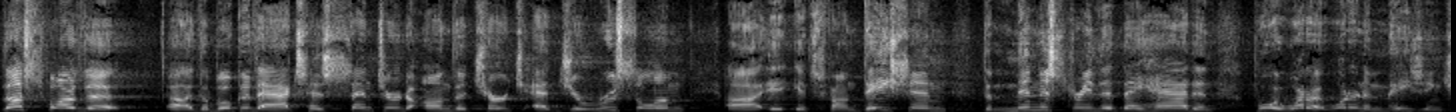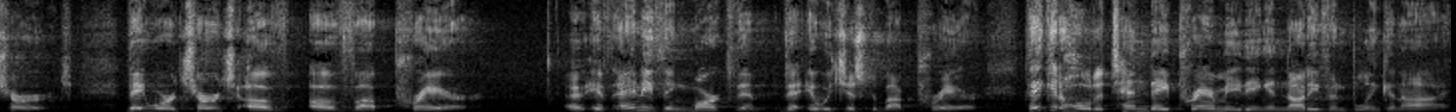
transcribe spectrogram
Thus far, the, uh, the book of Acts has centered on the church at Jerusalem. Uh, its foundation, the ministry that they had, and boy, what, a, what an amazing church. They were a church of, of uh, prayer. Uh, if anything marked them, it was just about prayer. They could hold a 10 day prayer meeting and not even blink an eye.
